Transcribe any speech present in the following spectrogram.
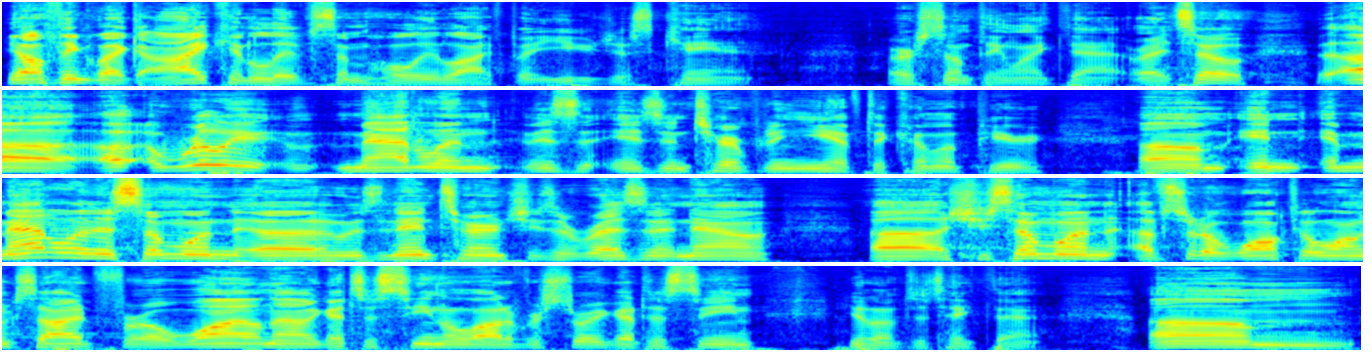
Y'all think like I can live some holy life, but you just can't or something like that, right? So, uh, uh, really, Madeline is, is interpreting. You have to come up here. Um, and, and, Madeline is someone uh, who is an intern. She's a resident now. Uh, she's someone I've sort of walked alongside for a while now. I got to see a lot of her story. Got to see. You'll have to take that. Um,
